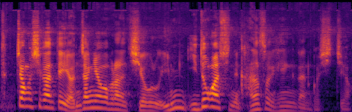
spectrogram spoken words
특정 시간대 연장 영업을 하는 지역으로 임- 이동할 수 있는 가능성이 생긴다는 것이죠.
